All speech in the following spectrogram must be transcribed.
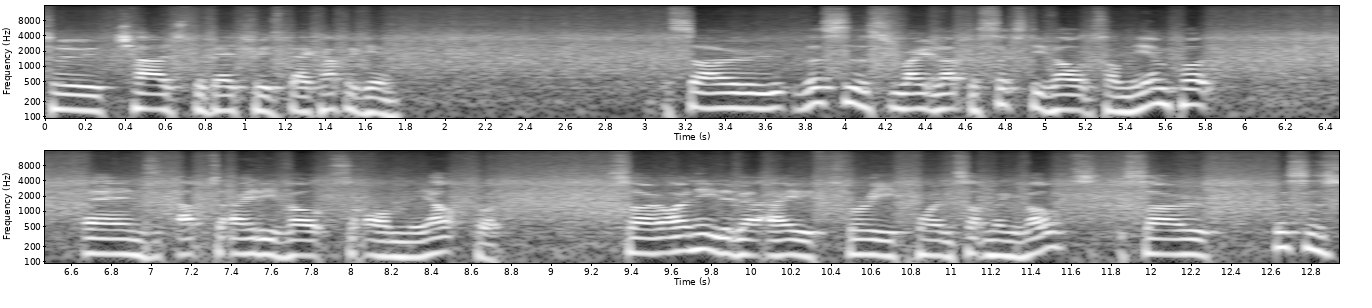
to charge the batteries back up again. So this is rated up to 60 volts on the input and up to 80 volts on the output. So I need about 83 point something volts. So this is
